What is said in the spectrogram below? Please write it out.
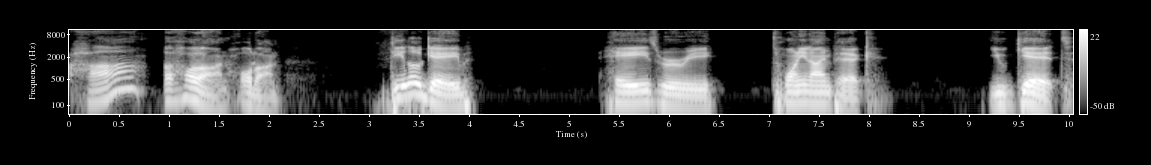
Huh? Uh, hold on, hold on. D'Lo, Gabe, Hayes, Rui, 29 pick, you get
